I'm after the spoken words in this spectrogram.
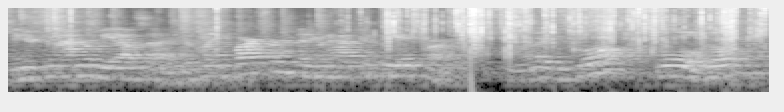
and your commander will be outside. If you're playing partners, then you're gonna have 58 cards. All right, you cool? Cool.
